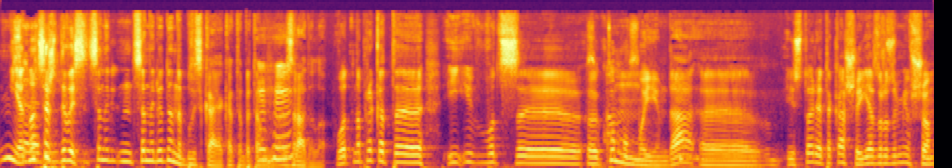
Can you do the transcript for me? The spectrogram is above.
Ні, ну це ж дивись, це не це не людина близька, яка тебе там Мгм. зрадила. От, наприклад, е, і, і от з е, е, кумом моїм, да, е, історія така, що я зрозумів, що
